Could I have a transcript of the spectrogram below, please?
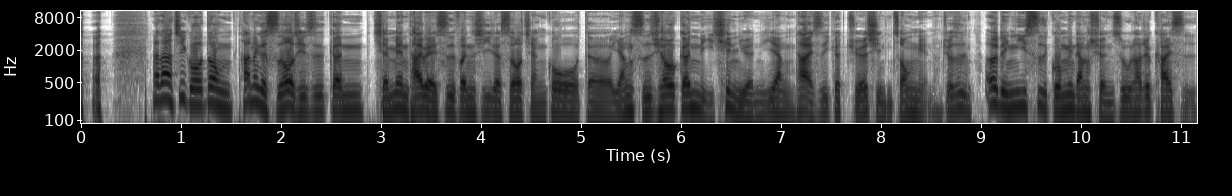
那当然，纪国栋他那个时候其实跟前面台北市分析的时候讲过的杨石秋跟李庆元一样，他也是一个觉醒中年。就是二零一四国民党选书，他就开始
